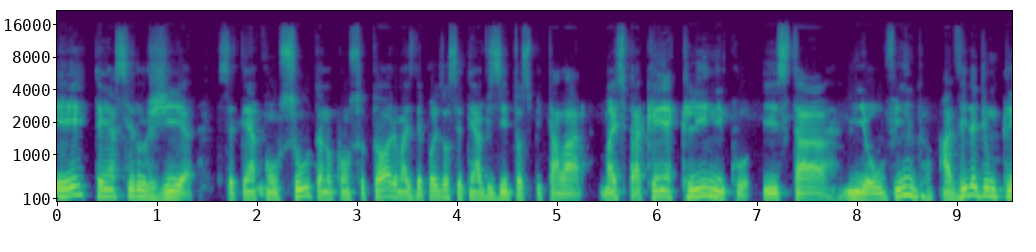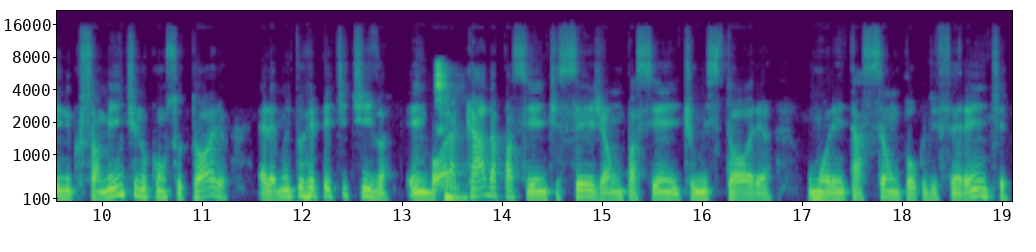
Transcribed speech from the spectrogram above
e tem a cirurgia você tem a consulta no consultório, mas depois você tem a visita hospitalar. Mas para quem é clínico e está me ouvindo, a vida de um clínico somente no consultório ela é muito repetitiva. Embora Sim. cada paciente seja um paciente, uma história, uma orientação um pouco diferente,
